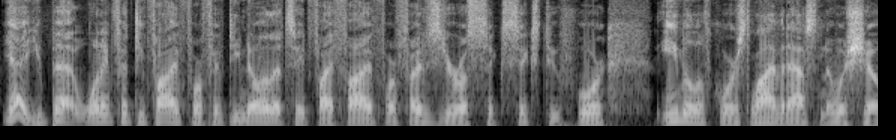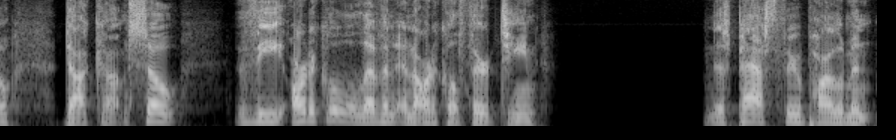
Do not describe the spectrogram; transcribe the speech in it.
Yeah, you bet. 1 855 450 NOAH. That's 855 450 6624. Email, of course, live at asknoahshow.com. So the Article 11 and Article 13, this passed through Parliament.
